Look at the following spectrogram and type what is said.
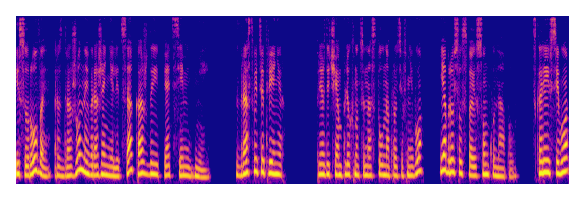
и суровое, раздраженное выражение лица каждые 5-7 дней. «Здравствуйте, тренер». Прежде чем плюхнуться на стул напротив него, я бросил свою сумку на пол. Скорее всего,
